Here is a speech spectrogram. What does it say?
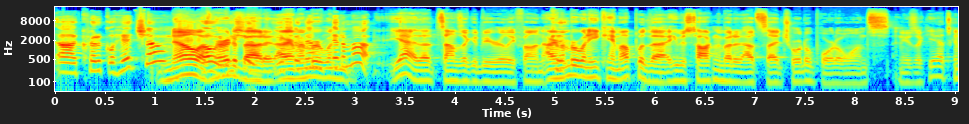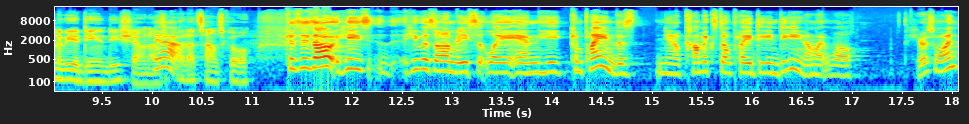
uh, Critical Hit show? No, I've Oh, heard you should- about it. I remember when hit him up. Yeah, that sounds like it'd be really fun. I remember when he came up with that. He was talking about it outside Chortle Portal once, and he was like, "Yeah, it's gonna be a D and D show." And I was Yeah. like, "Oh, that sounds cool." Because he's out. He's he was on recently, and he complained. There's you know comics don't play D and D, and I'm like, well, here's one.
